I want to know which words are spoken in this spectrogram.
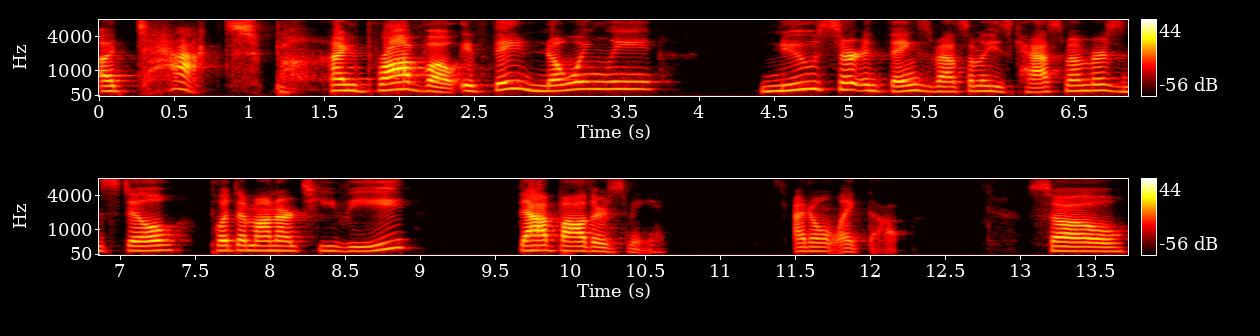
attacked by Bravo. If they knowingly knew certain things about some of these cast members and still put them on our TV, that bothers me. I don't like that. So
